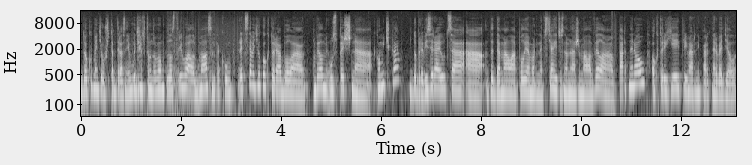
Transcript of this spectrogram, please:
dokumente už tam teraz nebude v tom novom zostrihu, ale mala som takú predstaviteľku, ktorá bola veľmi úspešná komička, dobre vyzerajúca a teda mala poliamorné vzťahy, to znamená, že mala veľa partnerov, o ktorých jej primárny partner vedel.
